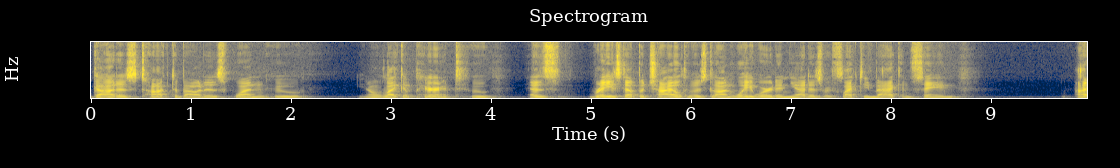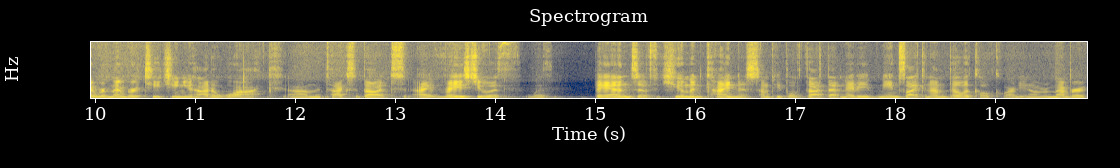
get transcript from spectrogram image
God is talked about as one who you know, like a parent who has raised up a child who has gone wayward and yet is reflecting back and saying, I remember teaching you how to walk. Um, it talks about I raised you with, with bands of human kindness. Some people have thought that maybe means like an umbilical cord. You know, remember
